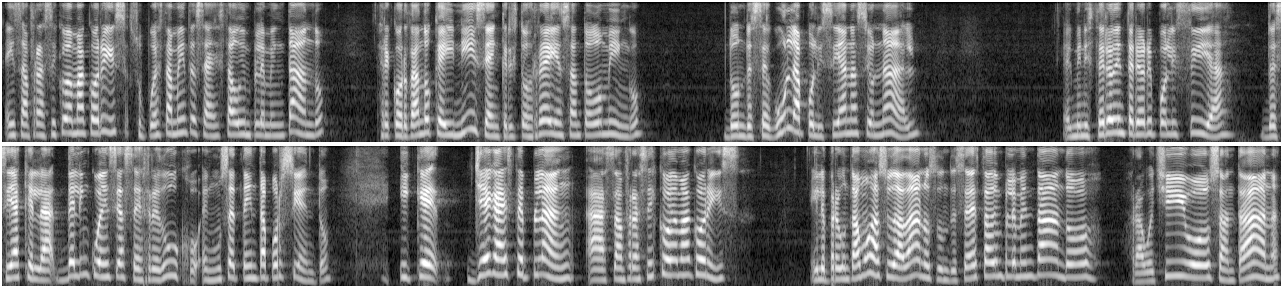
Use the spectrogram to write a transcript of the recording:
en San Francisco de Macorís supuestamente se ha estado implementando, recordando que inicia en Cristo Rey, en Santo Domingo, donde según la Policía Nacional, el Ministerio de Interior y Policía decía que la delincuencia se redujo en un 70% y que llega este plan a San Francisco de Macorís y le preguntamos a ciudadanos donde se ha estado implementando, Rabo Chivo, Santa Ana,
